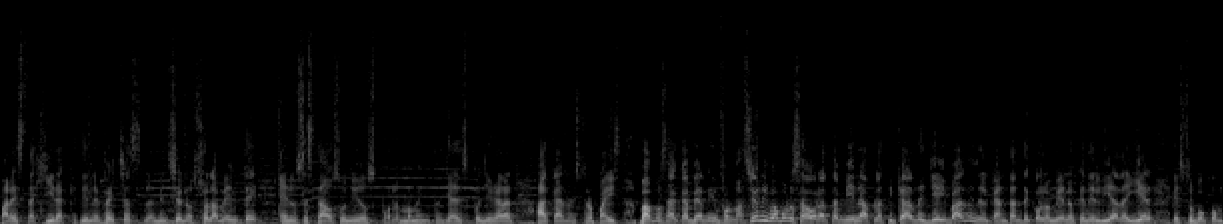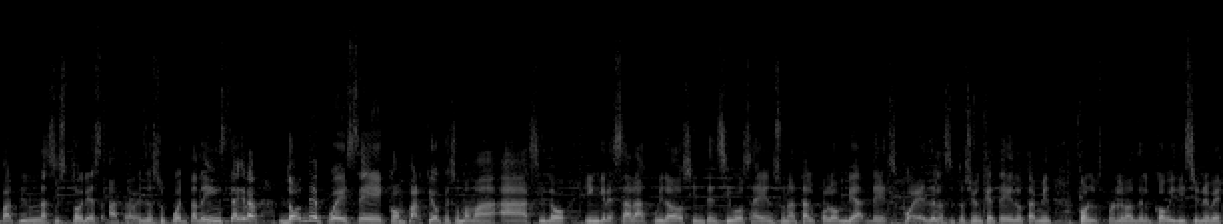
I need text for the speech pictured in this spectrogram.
para esta gira que tiene fechas. La menciono solamente en los Estados Unidos por el momento, ya después llegarán acá a nuestro país. Vamos a cambiar de información y vámonos ahora también a platicar de J Balvin, el cantante colombiano que en el día de ayer estuvo compartiendo unas historias a través de su cuenta de Instagram, donde pues eh, compartió que su mamá ha sido ingresada a cuidados intensivos en su natal Colombia después de la situación que ha tenido también con los problemas del COVID-19.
